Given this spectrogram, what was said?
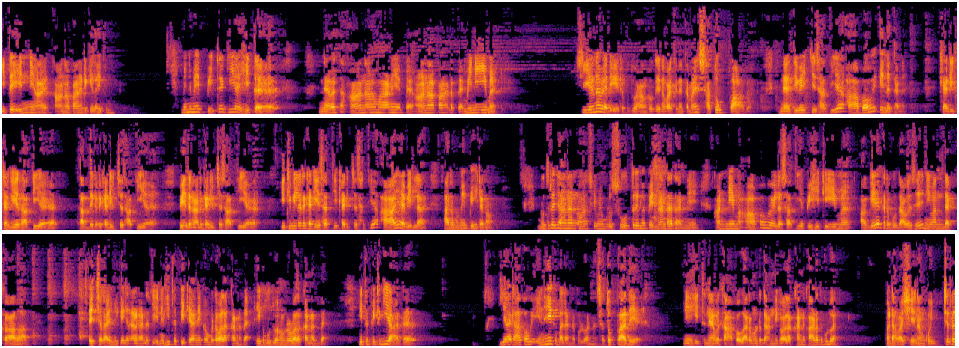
හිත එන්නේ ආය ආනාපානෙට කියලා හිතමු මෙන්න මේ පිට ගිය හිත නැවත ආනාපානයේ ආනාපානට පැමිණීම කියන වැඩේට බුදුහාමුදුරෝ දෙන වචනේ තමයි සතුප්පාද. නැති වෙච්ච සතිය ආපහු එන තැන. කැඩිච්ච ගිය සතිය, සද්දයකට කැඩිච්ච සතිය, වේදනාවට කැඩිච්ච සතිය, ඉතිවිල්ලට කැඩිය සතිය, කැඩිච්ච සතිය ආය ඇවිල්ලා අරමුණේ පිහිටනවා. බුදුරජාණන් වහන්සේ මේ මුළු සූත්‍රෙම පෙන්වන්න හදන්නේ අන්නේම ආපහු වෙලා සතිය පිහිටීම අගය කරපු දවසේ නිවන් දැක්කා වාගේ. එච්චරයි මේක දැනගන්න තියෙන්නේ. හිත පිට යන එක උඹට වළක්වන්න බෑ. ඒක බුදුහාමුදුරුවෝ වළක්වන්නත් බෑ. හිත පිට ගියාට ගියාට ආපහු එන එක බලන්න පුළුවන් නම් සතුප්පාදය. මේ හිත නැවත ආපහු අරමුණට ගන්න එක වළක්වන්න කාටද පුළුවන්? මට අවශ්‍ය නම් කොච්චර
